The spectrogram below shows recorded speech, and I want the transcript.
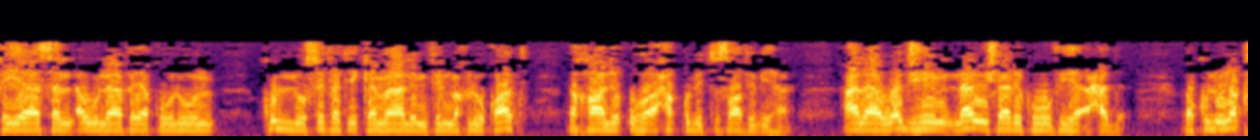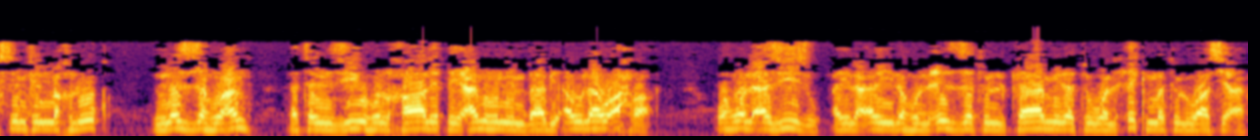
قياس الأولى فيقولون كل صفة كمال في المخلوقات فخالقها أحق باتصاف بها. على وجه لا يشاركه فيها أحد. وكل نقص في المخلوق ينزه عنه فتنزيه الخالق عنه من باب أولى وأحرى وهو العزيز أي له العزة الكاملة والحكمة الواسعة.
